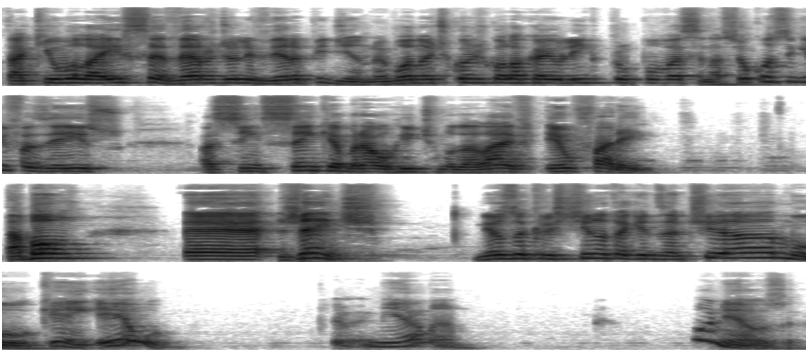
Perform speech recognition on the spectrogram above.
Tá aqui o Olair Severo de Oliveira pedindo. Boa noite, quando colocar aí o link para o povo assinar. Se eu conseguir fazer isso assim, sem quebrar o ritmo da live, eu farei. Tá bom? É, gente, Neuza Cristina está aqui dizendo: Te amo. Quem? Eu? Me ama? Ô, Neuza,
